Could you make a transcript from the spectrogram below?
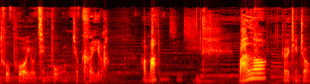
突破、有进步就可以了，好吗？晚安喽，各位听众。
